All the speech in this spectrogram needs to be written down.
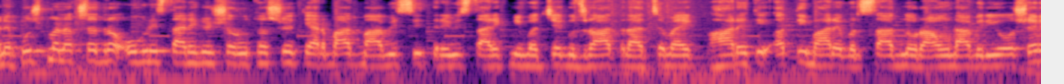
અને પુષ્પ નક્ષત્ર ઓગણીસ તારીખે શરૂ થશે ત્યારબાદ બાવીસથી ત્રેવીસ તારીખની વચ્ચે ગુજરાત રાજ્યમાં એક ભારેથી અતિ ભારે વરસાદનો રાઉન્ડ આવી રહ્યો છે.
